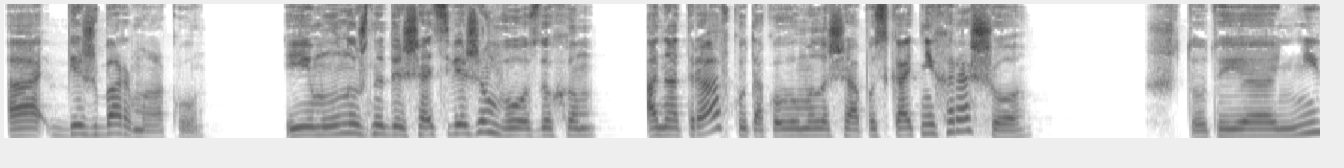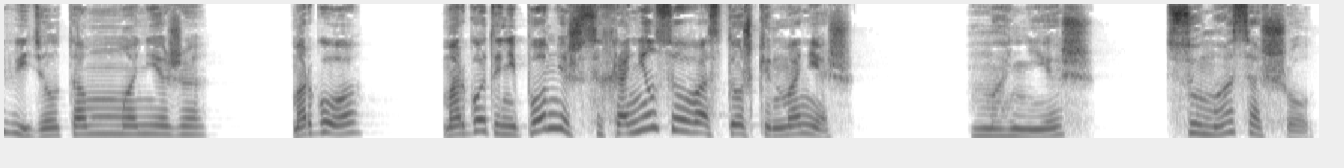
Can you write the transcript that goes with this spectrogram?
а Бешбармаку. Ему нужно дышать свежим воздухом, а на травку такого малыша пускать нехорошо. Что-то я не видел там манежа. Марго, Марго, ты не помнишь, сохранился у вас Тошкин манеж? Манеж? С ума сошел?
